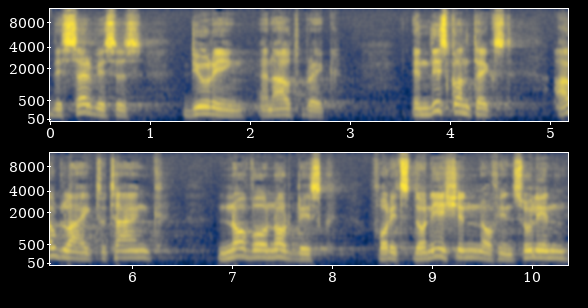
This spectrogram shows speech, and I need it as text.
these services during an outbreak. In this context, I would like to thank Novo Nordisk for its donation of insulin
